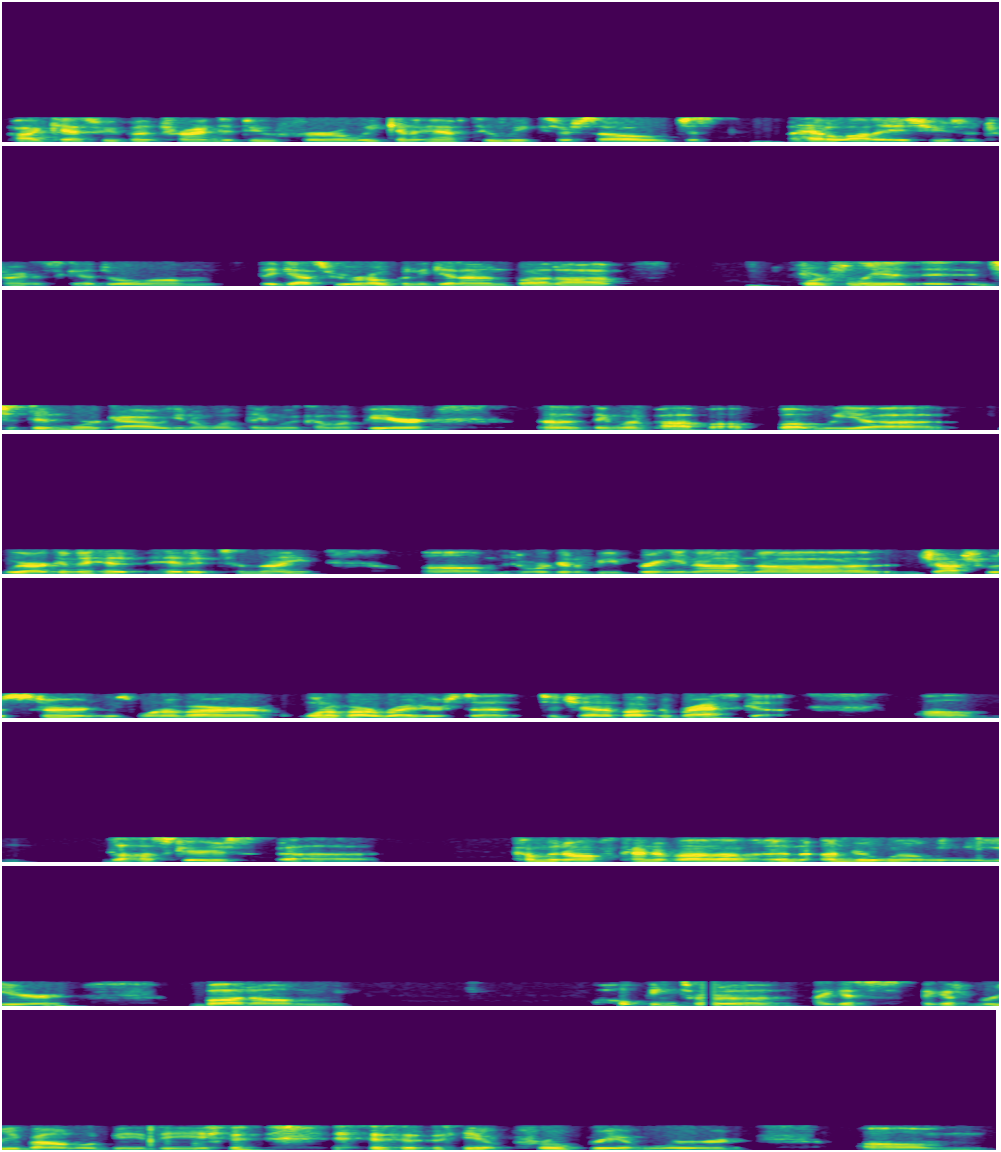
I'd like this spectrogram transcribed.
podcast we've been trying to do for a week and a half, two weeks or so. Just I had a lot of issues with trying to schedule um the guests we were hoping to get on, but uh fortunately it, it just didn't work out. You know, one thing would come up here, another thing would pop up. But we uh we are gonna hit hit it tonight. Um, and we're going to be bringing on uh, Joshua Stern, who's one of our one of our writers, to to chat about Nebraska. Um, the Huskers uh, coming off kind of a an underwhelming year, but um, hoping to I guess I guess rebound would be the the appropriate word um,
